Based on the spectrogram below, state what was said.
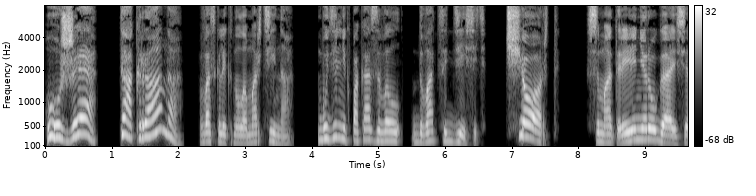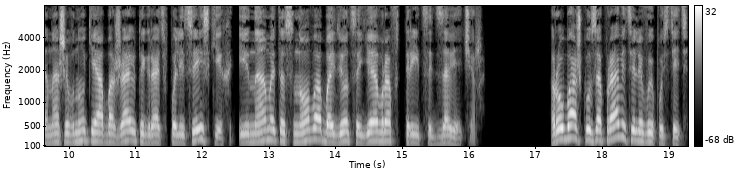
«Уже? Так рано?» — воскликнула Мартина. Будильник показывал двадцать десять. Черт! Смотри, не ругайся, наши внуки обожают играть в полицейских, и нам это снова обойдется евро в тридцать за вечер. Рубашку заправить или выпустить?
